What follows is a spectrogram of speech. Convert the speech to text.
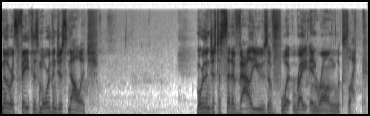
In other words, faith is more than just knowledge, more than just a set of values of what right and wrong looks like.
